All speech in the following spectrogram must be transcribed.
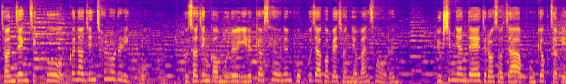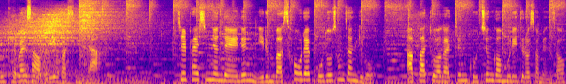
전쟁 직후 끊어진 철로를 잇고 부서진 건물을 일으켜 세우는 복구 작업에 전념한 서울은 60년대에 들어서자 본격적인 개발 사업을 이어갔습니다. 7, 80년대에는 이른바 서울의 고도 성장기로 아파트와 같은 고층 건물이 들어서면서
